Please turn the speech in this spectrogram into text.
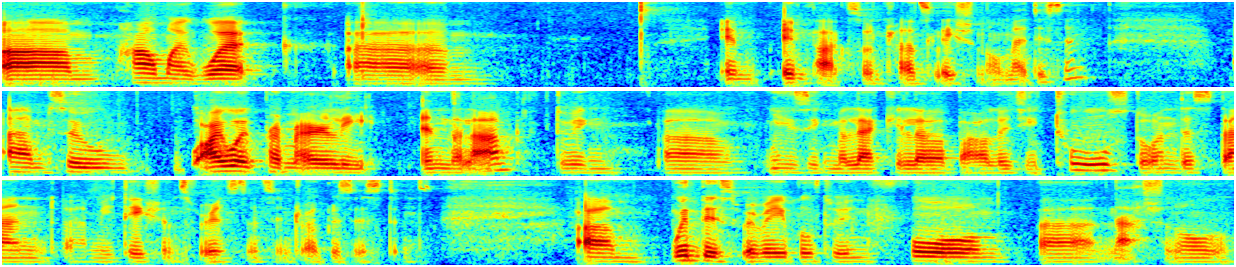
Um, how my work um, Im impacts on translational medicine. Um, so I work primarily in the lab, doing uh, using molecular biology tools to understand uh, mutations, for instance, in drug resistance. Um, with this, we're able to inform uh, national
